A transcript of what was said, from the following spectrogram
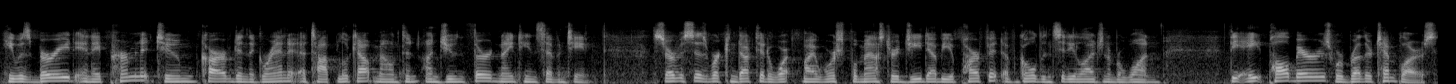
he was buried in a permanent tomb carved in the granite atop Lookout Mountain on June 3, 1917. Services were conducted by Worshipful Master G. W. Parfit of Golden City Lodge No. 1. The eight pallbearers were Brother Templars.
